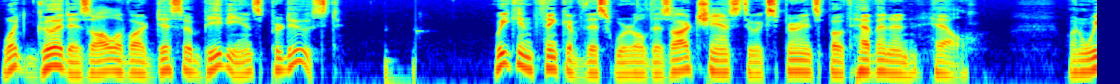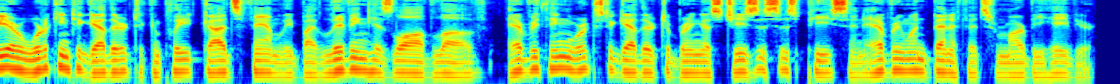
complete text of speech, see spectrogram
What good has all of our disobedience produced? We can think of this world as our chance to experience both heaven and hell. When we are working together to complete God's family by living His law of love, everything works together to bring us Jesus' peace and everyone benefits from our behavior.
